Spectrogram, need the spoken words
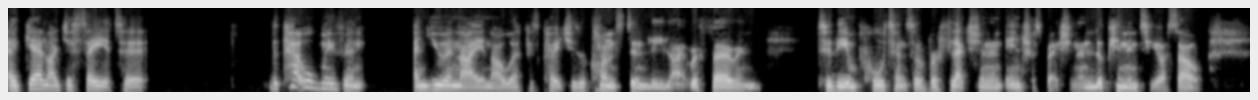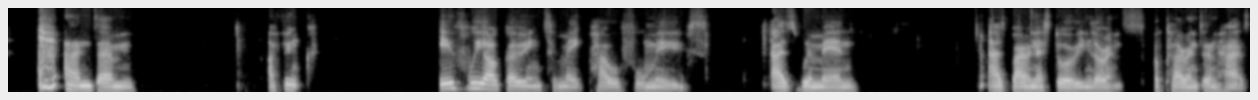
again, I just say it to the catwalk movement and you and I in our work as coaches are constantly like referring to the importance of reflection and introspection and looking into yourself. and um, I think if we are going to make powerful moves as women, as Baroness Doreen Lawrence of Clarendon has,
